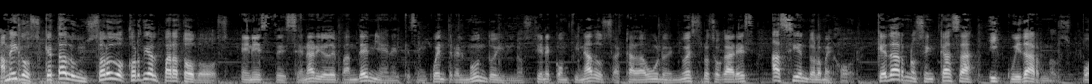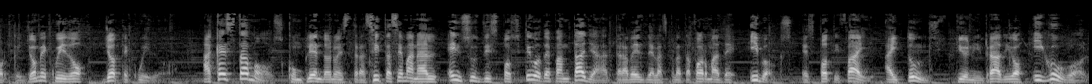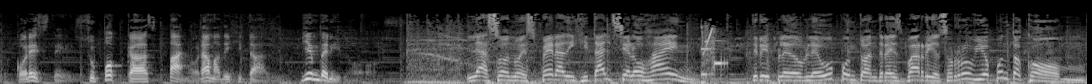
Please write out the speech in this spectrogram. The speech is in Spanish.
Amigos, ¿qué tal? Un saludo cordial para todos. En este escenario de pandemia en el que se encuentra el mundo y nos tiene confinados a cada uno en nuestros hogares, haciendo lo mejor. Quedarnos en casa y cuidarnos, porque yo me cuido, yo te cuido. Acá estamos, cumpliendo nuestra cita semanal en sus dispositivos de pantalla a través de las plataformas de Evox, Spotify, iTunes, Tuning Radio y Google, con este, su podcast Panorama Digital. Bienvenidos. La Sonoesfera Digital se aloja en www.andresbarriosrubio.com.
